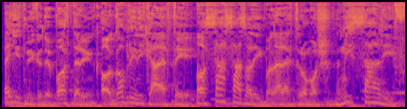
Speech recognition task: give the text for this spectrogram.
Együttműködő partnerünk a Gablini Kft. A 100%-ban elektromos Nissan Leaf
